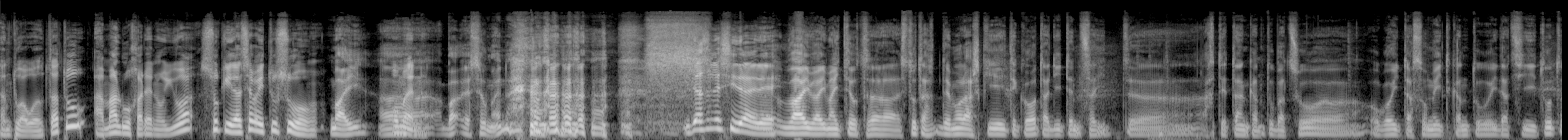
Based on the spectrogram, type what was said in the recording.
kantu hau hautatu, amalu jaren oioa, zuk idatzea baituzu, bai. Uh, Omen. Ba, ez omen. idazle zida ere. bai, bai, maite dut, uh, ez dut demora aski egiteko, eta diten zait uh, artetan kantu batzu, uh, ogoi eta someit kantu idatzi ditut.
